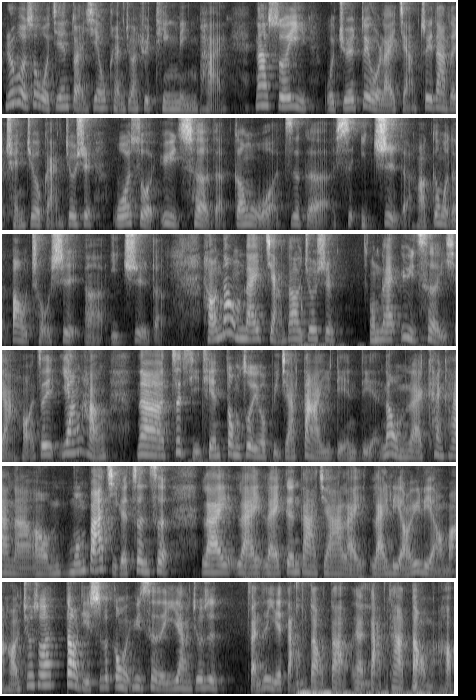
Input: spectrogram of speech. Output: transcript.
如果说我今天短线，我可能就要去听明牌。那所以我觉得对我来讲最大的成就感就是我所预测的跟我这个是一致的，哈，跟我的报酬是呃一致的。好，那我们来讲到就是。我们来预测一下哈，这央行那这几天动作又比较大一点点，那我们来看看呢啊，我们我们把几个政策来来来跟大家来来聊一聊嘛哈，就说到底是不是跟我预测的一样，就是反正也打不到到呃打不大到嘛哈。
